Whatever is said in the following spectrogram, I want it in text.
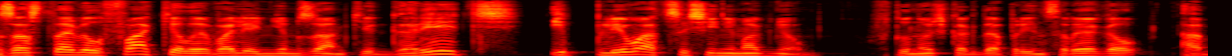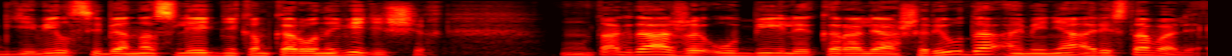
заставил факелы в Оленьем замке гореть и плеваться синим огнем. В ту ночь, когда принц Регал объявил себя наследником короны видящих. Тогда же убили короля Шрюда, а меня арестовали.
